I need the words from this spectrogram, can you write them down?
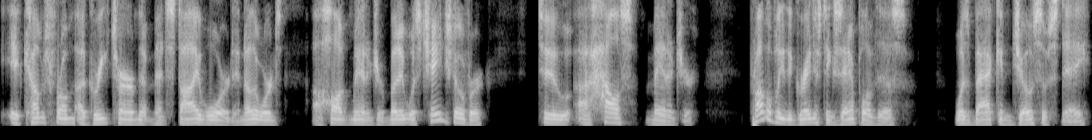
It comes from a Greek term that meant sty ward, in other words, a hog manager, but it was changed over to a house manager. Probably the greatest example of this was back in Joseph's day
